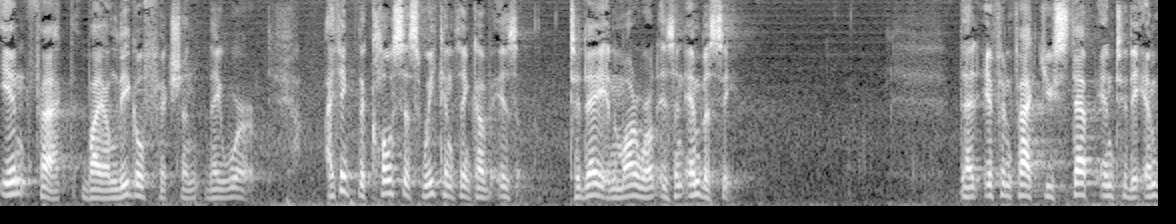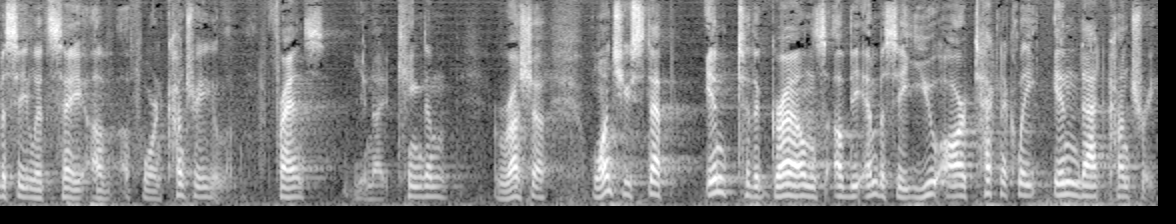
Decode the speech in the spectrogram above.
in fact, by a legal fiction, they were. I think the closest we can think of is today in the modern world is an embassy. That if in fact you step into the embassy, let's say, of a foreign country, France, United Kingdom, Russia, once you step into the grounds of the embassy, you are technically in that country.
